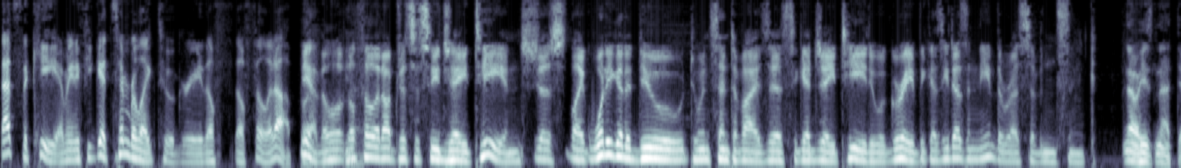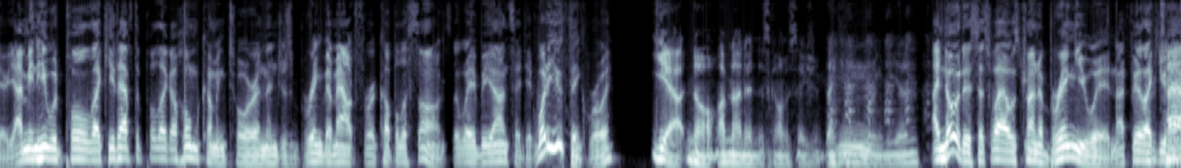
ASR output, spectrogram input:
That's the key. I mean, if you get Timberlake to agree, they'll they'll fill it up. But- yeah, they'll they'll fill it up just to see JT, and it's just like, what are you going to do to incentivize this to get JT to agree because he doesn't need the rest of NSYNC. No, he's not there. yet. I mean, he would pull like he'd have to pull like a homecoming tour and then just bring them out for a couple of songs, the way Beyonce did. What do you think, Roy? Yeah, no, I'm not in this conversation. Thank you for bringing me in. I noticed. That's why I was trying to bring you in. I feel like you I have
